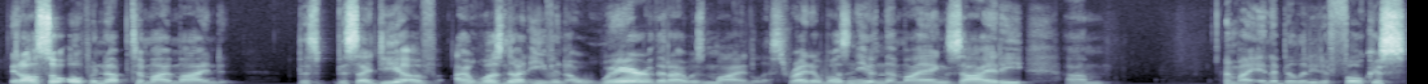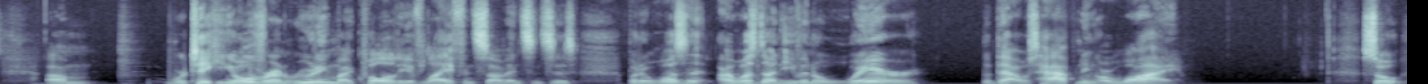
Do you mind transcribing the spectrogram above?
it also opened up to my mind this this idea of I was not even aware that I was mindless, right? It wasn't even that my anxiety um, and my inability to focus um, were taking over and ruining my quality of life in some instances, but it wasn't. I was not even aware that that was happening or why. So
